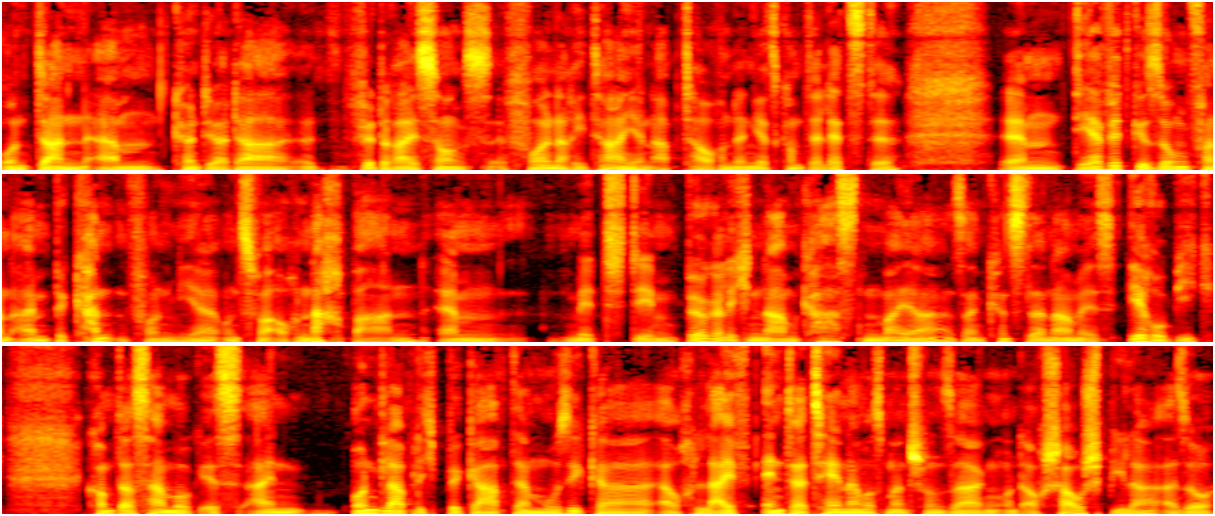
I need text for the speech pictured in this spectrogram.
Und dann ähm, könnt ihr da äh, für drei Songs voll nach Italien abtauchen, denn jetzt kommt der letzte. Ähm, der wird gesungen von einem Bekannten von mir und zwar auch Nachbarn ähm, mit dem bürgerlichen Namen Carsten Meyer. Sein Künstlername ist Aerobik, kommt aus Hamburg, ist ein unglaublich begabter Musiker, auch Live-Entertainer, muss man schon sagen, und auch Schauspieler, also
